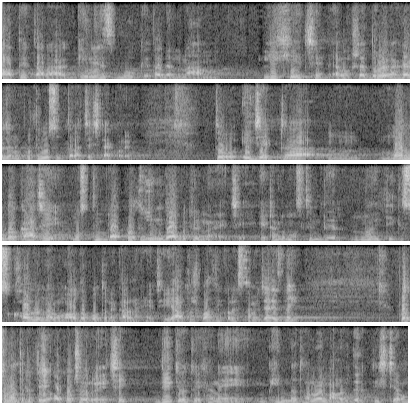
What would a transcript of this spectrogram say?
তাতে তারা গিনেস বুকে তাদের নাম লিখিয়েছেন এবং সেটা ধরে রাখার জন্য প্রতি বছর তারা চেষ্টা করেন। তো এই যে একটা মন্দ কাজে মুসলিমরা প্রতিযোগিতা অবতীর্ণ হয়েছে, এটা হলো মুসলিমদের নৈতিক স্খলন এবং অধপতনের কারণ হয়েছে। এই আতসবাজি করা ইসলামে জায়েজ নেই। প্রথমত এতে অপচয় রয়েছে, দ্বিতীয়ত এখানে ভিন্ন ধর্মের মানুষদের কৃষ্টি এবং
